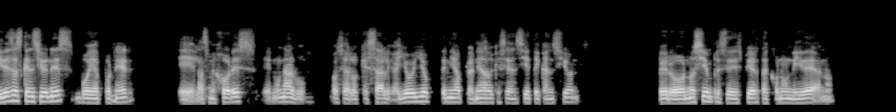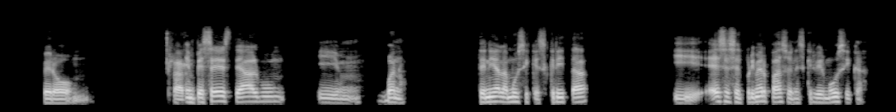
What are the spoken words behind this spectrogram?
y de esas canciones voy a poner eh, las mejores en un álbum, o sea, lo que salga. Yo, yo tenía planeado que sean siete canciones, pero no siempre se despierta con una idea, ¿no? Pero empecé este álbum y bueno, tenía la música escrita y ese es el primer paso en escribir música.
